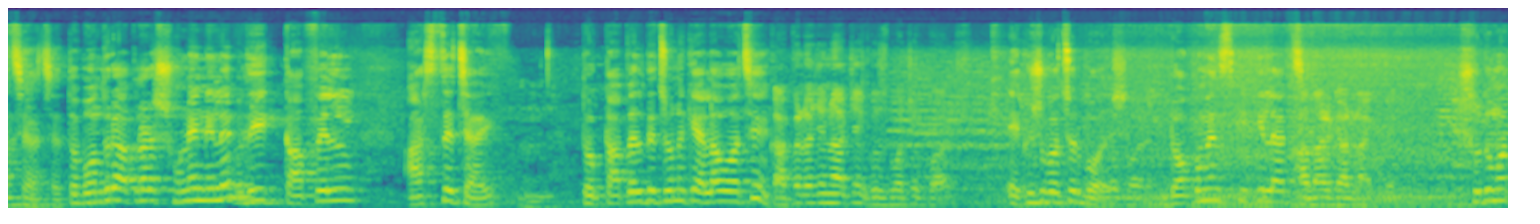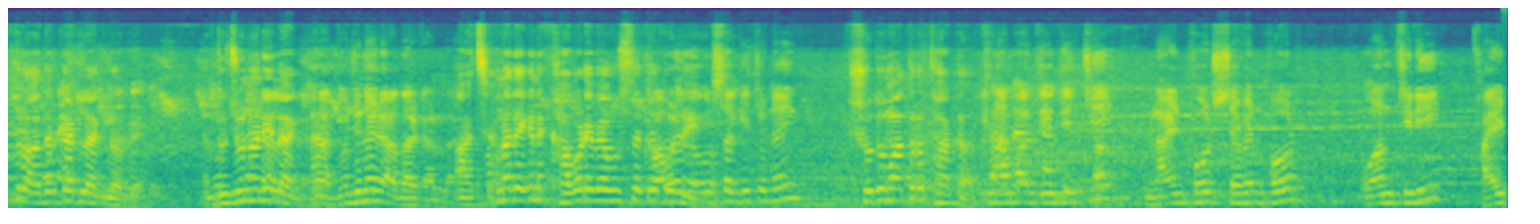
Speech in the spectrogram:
আচ্ছা আচ্ছা। তো বন্ধুরা আপনারা শুনে নিলেন যদি কাপেল আসতে চায় তো কাপেলদের জন্য কি অ্যালাউ আছে? কাপেলের জন্য আছে একুশ বছর পর একুশ বছর বয়স। ডকুমেন্টস কি কি লাগছে? আধার কার্ড লাগবে। শুধুমাত্র আধার কার্ড লাগল হবে দুজনেরই লাগবে? হ্যাঁ দুজনেরই আধার কার্ড লাগবে। আচ্ছা আপনাদের এখানে খাবারের ব্যবস্থা কত নেই? ব্যবস্থা কিছু নেই। শুধুমাত্র থাকা। নাম্বার দিয়ে দিচ্ছি nine four seven four one three five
